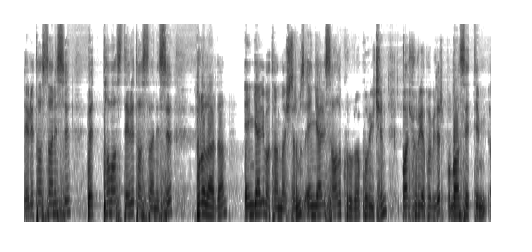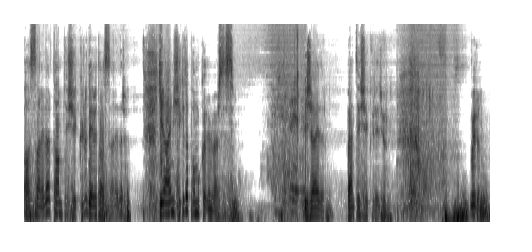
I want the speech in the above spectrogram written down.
Devlet Hastanesi ve Tavas Devlet Hastanesi buralardan engelli vatandaşlarımız engelli sağlık kurulu raporu için başvuru yapabilir. Bu bahsettiğim hastaneler tam teşekküllü devlet hastaneleri. Yine aynı şekilde Pamukkale Üniversitesi. Rica ederim. Ben teşekkür ediyorum. Buyurun.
